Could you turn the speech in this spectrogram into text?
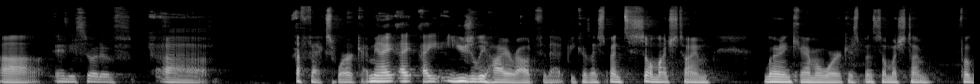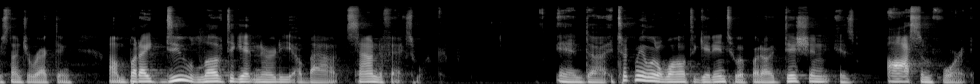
uh, any sort of uh, effects work. I mean, I, I, I, usually hire out for that because I spend so much time learning camera work. I spend so much time focused on directing. Um, but I do love to get nerdy about sound effects work. And uh, it took me a little while to get into it, but Audition is awesome for it.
